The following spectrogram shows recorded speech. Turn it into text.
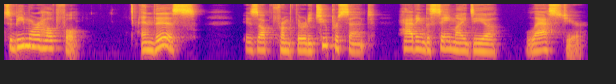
to be more healthful. And this is up from 32% having the same idea last year.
